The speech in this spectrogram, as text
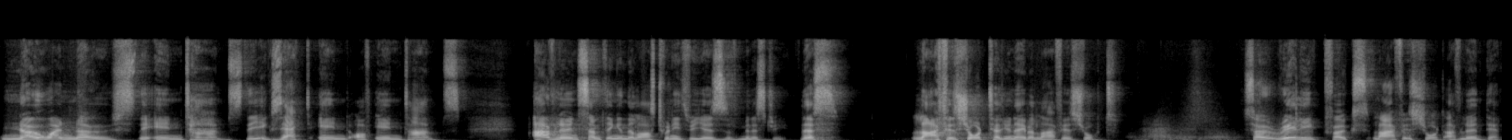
No one knows the end times, the exact end of end times. I've learned something in the last 23 years of ministry. This life is short. Tell your neighbor, life is short. So, really, folks, life is short. I've learned that.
